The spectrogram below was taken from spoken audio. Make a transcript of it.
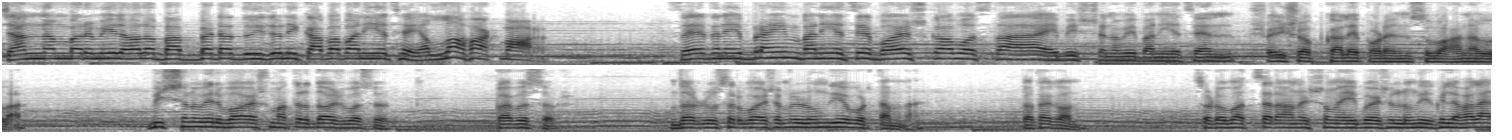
চার নাম্বার মিল হলো বাপ বেটা দুইজনই কাবা বানিয়েছে। আল্লাহু আকবার। সৈয়দনা ইব্রাহিম বানিয়েছে, বয়স্ক অবস্থায় বিশ্বনবী বানিয়েছেন। শৈশবকালে পড়েন, সুবহানাল্লাহ। বিশ্বনবীর বয়স মাত্র দশ বছর। কয় বছর? দশ বছর বয়স আমরা লুঙ্গিও পড়তাম না। কথা কম ছোট বাচ্চারা অনেক সময় এই বয়সে লুঙ্গি খুলে ফেলায়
